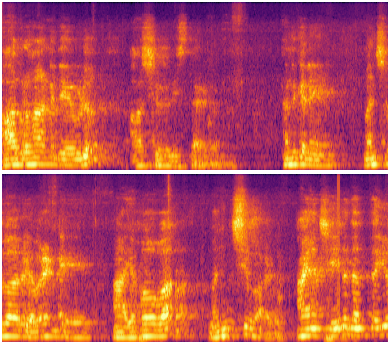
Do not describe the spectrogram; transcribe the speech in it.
ఆ గృహాన్ని దేవుడు ఆశీర్వదిస్తాడు. అందుకనే మంచివారు ఎవరంటే ఆ యహోవా మంచివాడు. ఆయన చేయనదంతయు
